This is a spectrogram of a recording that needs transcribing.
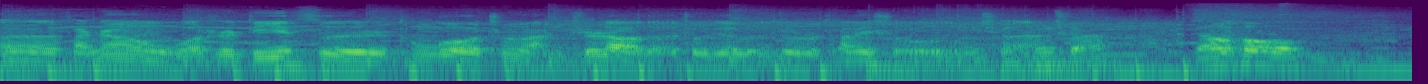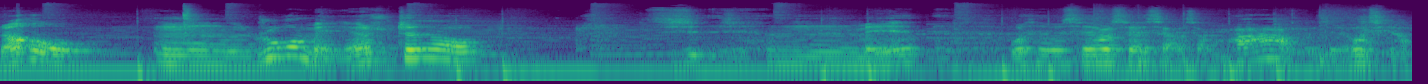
呃，反正我是第一次通过春晚知道的周杰伦，就是他那首《龙拳》。龙泉，然后，然后，嗯，如果每年真要，嗯，每年我先先先想想嘛了，先我想，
